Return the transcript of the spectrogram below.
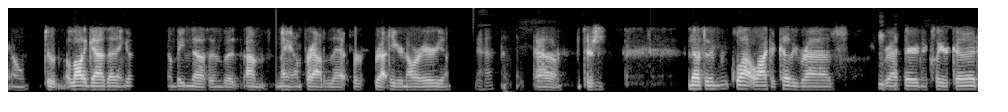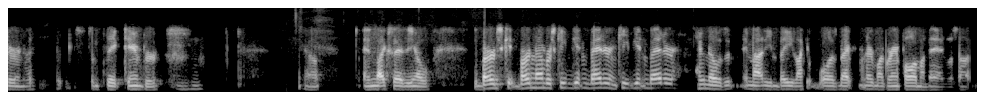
know, to a lot of guys that ain't gonna be nothing, but I'm man, I'm proud of that for right here in our area. Uh-huh. Uh, there's nothing quite like a covey rise right there in a clear cut or in a, some thick timber. Mm-hmm. You know, and like I said, you know, the birds keep, bird numbers keep getting better and keep getting better. Who knows? It, it might even be like it was back whenever my grandpa and my dad was hunting.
